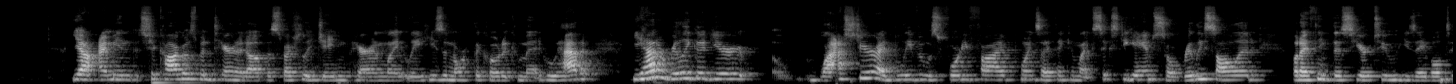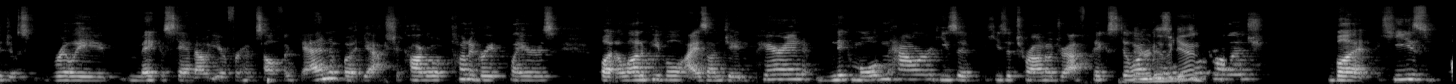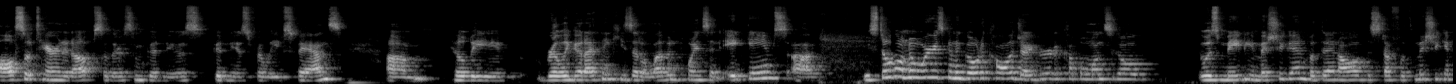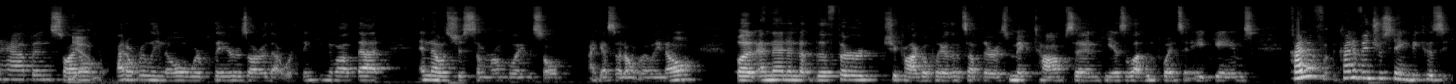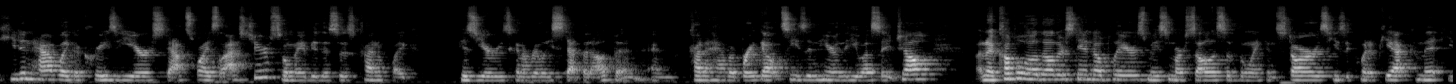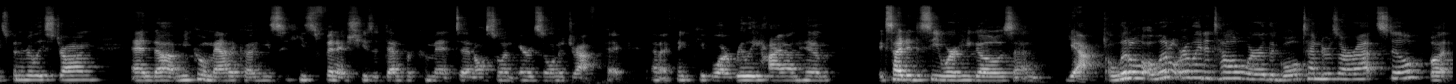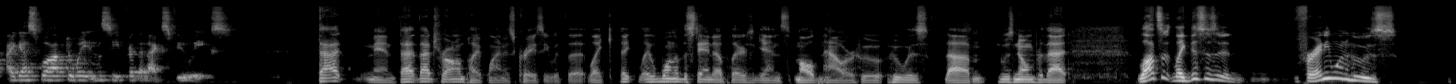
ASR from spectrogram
Yeah, I mean Chicago's been tearing it up, especially Jayden Perron lately. He's a North Dakota commit who had he had a really good year uh, last year. I believe it was 45 points, I think, in like 60 games. So really solid. But I think this year too, he's able to just really make a standout year for himself again. But yeah, Chicago, ton of great players. But a lot of people eyes on Jayden Perron, Nick Moldenhauer. He's a he's a Toronto draft pick, still there on it is again. college, but he's also tearing it up. So there's some good news. Good news for Leafs fans. Um, he'll be really good. I think he's at 11 points in eight games. Uh, we still don't know where he's going to go to college. I heard a couple months ago it was maybe Michigan, but then all of the stuff with Michigan happened. So yeah. I don't I don't really know where players are that were thinking about that. And that was just some rumbling. So I guess I don't really know. But and then the third Chicago player that's up there is Mick Thompson. He has 11 points in eight games. Kind of kind of interesting because he didn't have like a crazy year stats wise last year. So maybe this is kind of like his year. He's going to really step it up and and kind of have a breakout season here in the USHL. And a couple of the other standout players, Mason Marcellus of the Lincoln Stars, he's a Quinnipiac commit. He's been really strong. And uh, Miko Matikka, he's he's Finnish. He's a Denver commit and also an Arizona draft pick. And I think people are really high on him. Excited to see where he goes. And yeah, a little a little early to tell where the goaltenders are at still, but I guess we'll have to wait and see for the next few weeks that man, that that Toronto pipeline is crazy with the like, like, one of the standout players against Moldenhauer, who who was um who was known for that. Lots of like this is a for anyone who's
